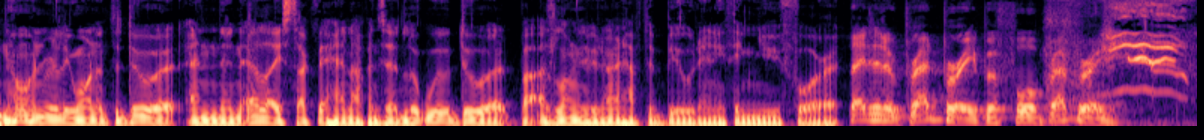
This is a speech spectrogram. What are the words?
no one really wanted to do it, and then LA stuck their hand up and said, "Look, we'll do it, but as long as we don't have to build anything new for it." They did a Bradbury before Bradbury.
